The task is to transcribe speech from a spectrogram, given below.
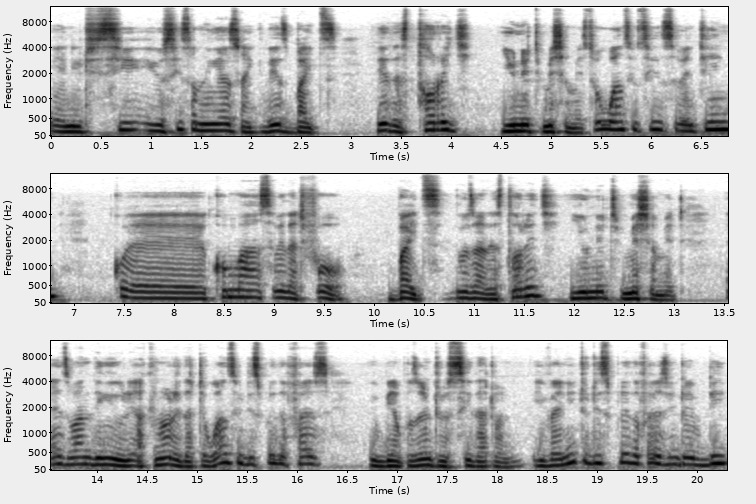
and you see you see something else like these bytes. This is the storage unit measurement. So once you see 17 uh, comma 734 bytes. Those are the storage unit measurement. That's one thing you will acknowledge that once you display the files you'll be in position to see that one. If i need to display the files in drive d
